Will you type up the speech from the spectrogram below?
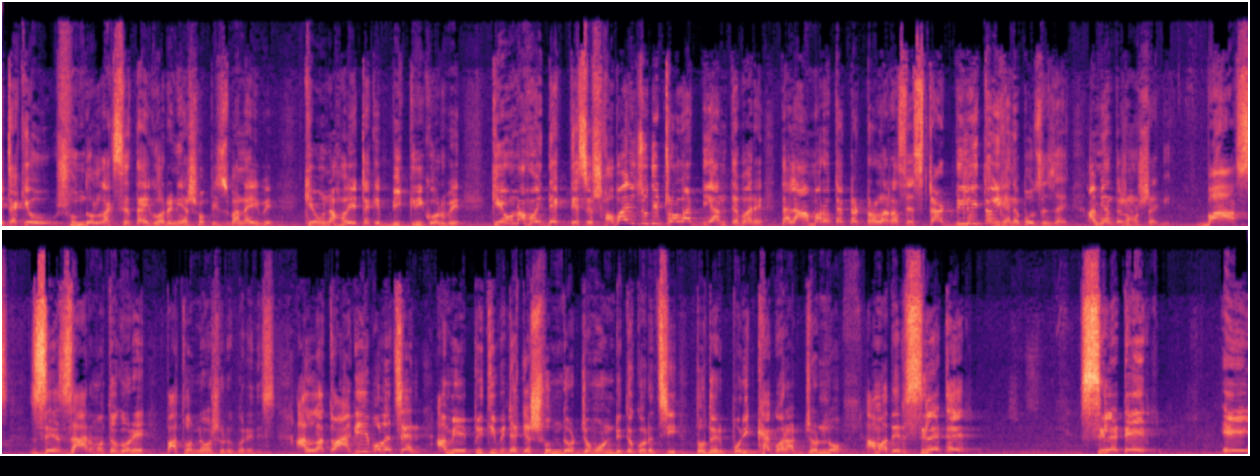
এটা কেউ সুন্দর লাগছে, তাই ঘরে নিয়ে শপিস বানাইবে। কেউ না হয় এটাকে বিক্রি করবে। কেউ না হয় দেখতেছে, সবাই যদি ট্রলার দিয়ে আনতে পারে, তাহলে আমারও তো একটা ট্রলার আছে। স্টার্ট দিলেই তো এখানে পৌঁছে যায়। আমি আনতে সমস্যা কি? বাস যে যার মতো করে পাথর নেওয়া শুরু করে দিস। আল্লাহ তো আগেই বলেছেন, আমি এই পৃথিবীটাকে সৌন্দর্য মণ্ডিত করেছি তোদের পরীক্ষা করার জন্য। আমাদের সিলেটের সিলেটের এই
